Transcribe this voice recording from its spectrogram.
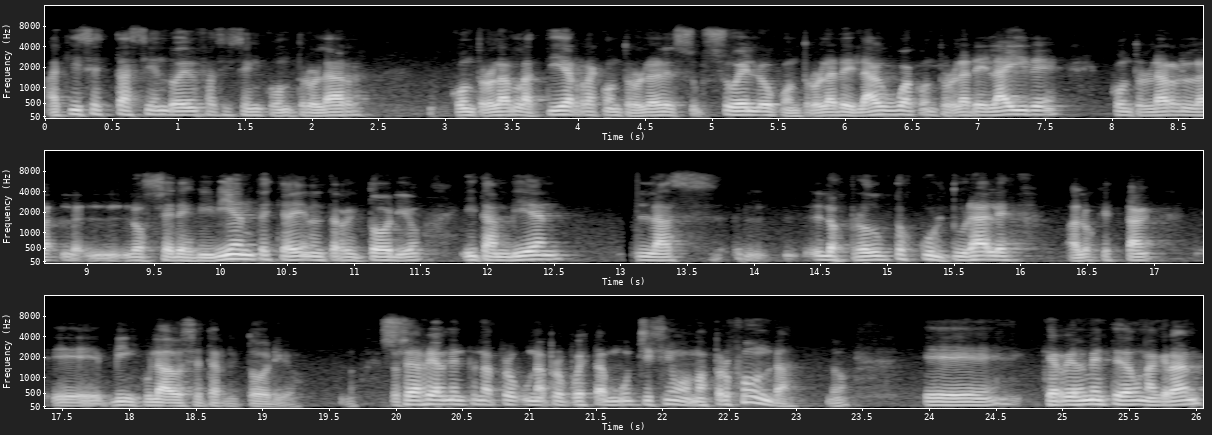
Aquí se está haciendo énfasis en controlar, controlar la tierra, controlar el subsuelo, controlar el agua, controlar el aire, controlar los seres vivientes que hay en el territorio y también las, los productos culturales a los que están eh, vinculados ese territorio. Entonces es realmente una, una, propuesta muchísimo más profunda, ¿no? Eh, que realmente da una gran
